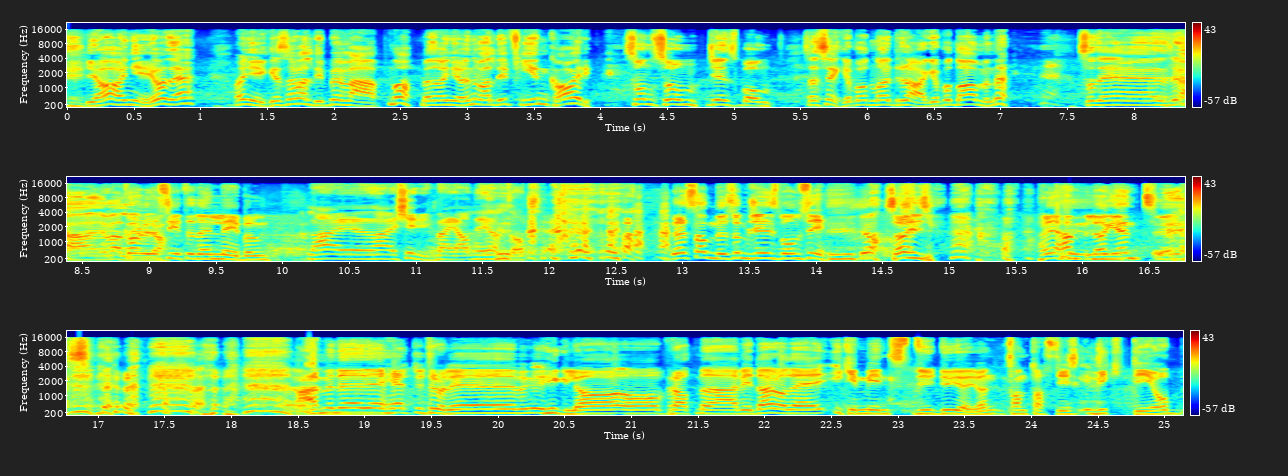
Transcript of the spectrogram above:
ja, han er jo det. Han er ikke så veldig bevæpna, men han er jo en veldig fin kar. Sånn som James Bond. Så jeg er sikker på at han har draget på damene. Så det tror jeg er veldig bra. Hva har du å si til den labelen? Nei, nei jeg kjenner ikke meg igjen i hele tatt. det er samme som James Bond sier. Ja. Så han, han er hemmelig agent. nei, men det, det, er helt utrolig hyggelig å, å, prate med deg, Vidar. Og det er ikke minst, du, du gjør jo en fantastisk viktig jobb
